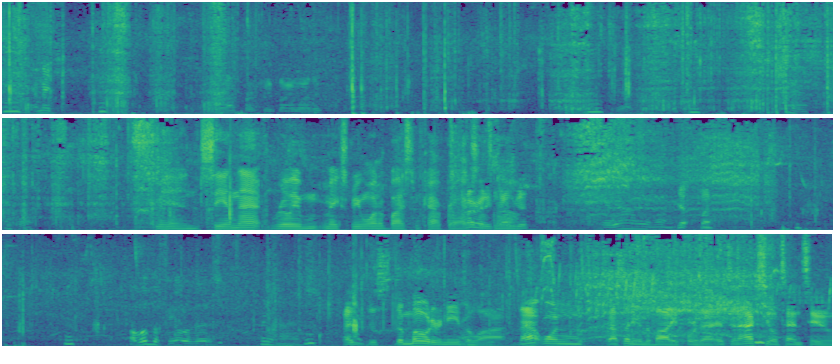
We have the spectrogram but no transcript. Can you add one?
Damn it. That's perfectly fine weather. Man, seeing that really makes me want to buy some Capra Alrighty, now. good. Yep, bye. I love the feel of this. Pretty nice. I, this, the motor needs a lot. That one, that's not even the body for that. It's an Axial 10 too.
